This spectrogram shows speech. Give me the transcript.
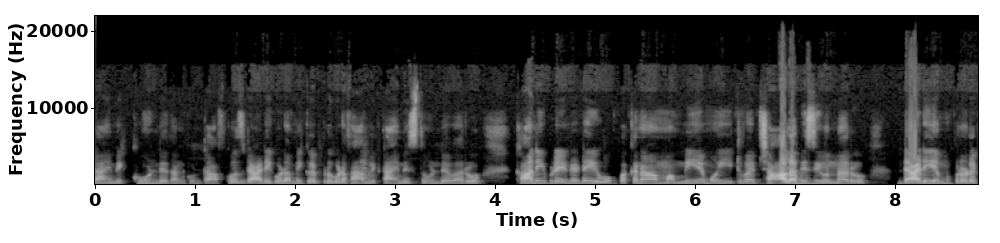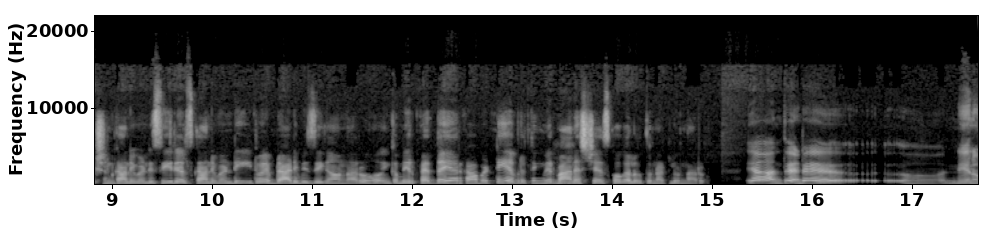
టైం ఎక్కువ ఉండేది అనుకుంటా. కోర్స్ డాడీ కూడా మీకు ఎప్పుడు కూడా ఫ్యామిలీకి టైం ఇస్తూ ఉండేవారు. కానీ ఇప్పుడు ఏంటంటే ఒక పక్కన మమ్మీ ఏమో ఇటువైపు చాలా బిజీ ఉన్నారు. డాడీ ఏమో ప్రొడక్షన్ కానివ్వండి సీరియల్స్ కానివ్వండి ఇటువైపు డాడీ బిజీగా ఉన్నారు. ఇంకా మీరు పెద్ద అయ్యారు కాబట్టి ఎవ్రీథింగ్ మీరు మేనేజ్ చేసుకోగలుగుతున్నట్లు ఉన్నారు యా అంతే. అంటే నేను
